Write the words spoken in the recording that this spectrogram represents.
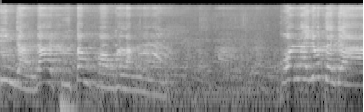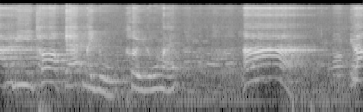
ยิ่งใหญ่ได้คือต้องครองพลังงาน คนอยุธยามีท่อแก๊สมาอยู่ เคยรู้ไหมอ่าเรา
